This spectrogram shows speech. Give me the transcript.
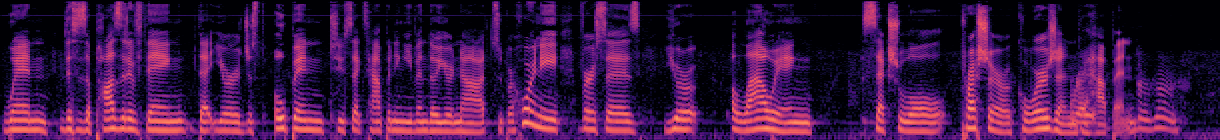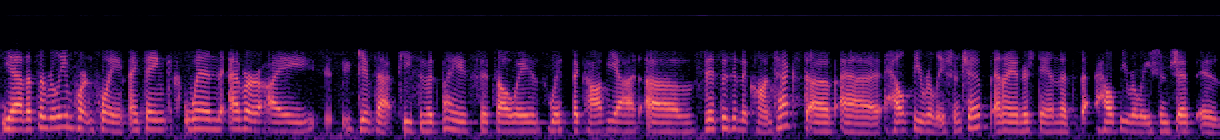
when this is a positive thing that you're just open to sex happening even though you're not super horny versus you're allowing sexual pressure or coercion right. to happen. Mm-hmm. Yeah, that's a really important point. I think whenever I give that piece of advice, it's always with the caveat of this is in the context of a healthy relationship, and I understand that the healthy relationship is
